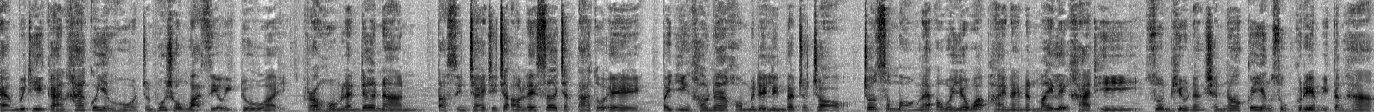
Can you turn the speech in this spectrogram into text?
ถมวิธีการฆ่าก็ยังโหดจนผู้ชมหวาดเสียวอีกด้วย เพราะโฮมแลนเดอร์นั้น ตัดสินใจที่จะเอาเลเซอร์จากตาตัวเอง ไปยิงเข้าหน้าของเมเดลินแบบจ่อๆ จนสมองและอวัยวะภายในนั้นไม้เละขาดที ส่วนผิวหนังชั้นนอกก็ยังสุกเกรียมอีกต่างหาก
